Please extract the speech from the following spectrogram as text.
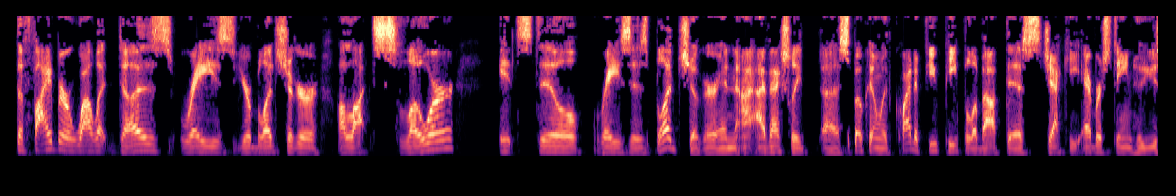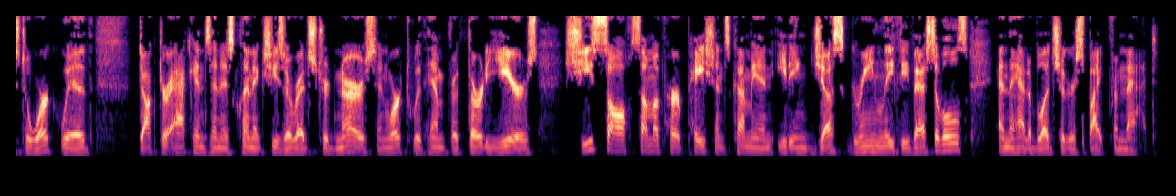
the fiber, while it does raise your blood sugar a lot slower, it still raises blood sugar. And I, have actually uh, spoken with quite a few people about this. Jackie Eberstein, who used to work with Dr. Atkins in his clinic, she's a registered nurse and worked with him for 30 years. She saw some of her patients come in eating just green leafy vegetables and they had a blood sugar spike from that.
